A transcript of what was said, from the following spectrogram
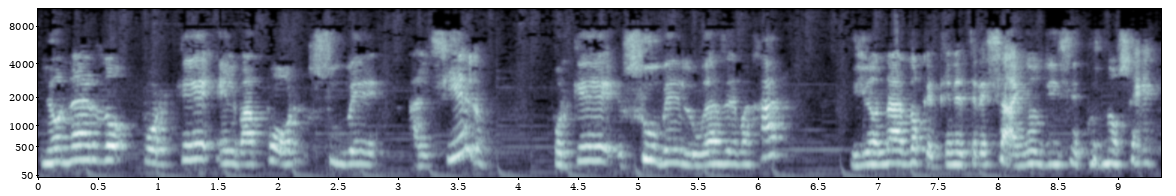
Leonardo, ¿por qué el vapor sube al cielo? ¿Por qué sube en lugar de bajar? Y Leonardo, que tiene tres años, dice, pues no sé.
